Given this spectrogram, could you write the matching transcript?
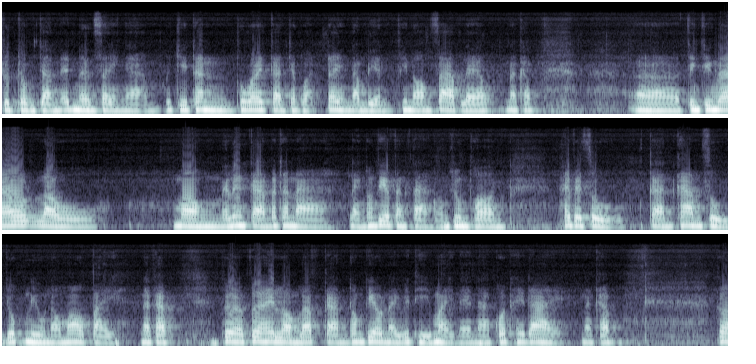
จุดชมจันทร์เอ็ดเนินไซงามเมื่อกี้ท่านผู้ว่าราชการจังหวัดได้นำเรียนพี่น้องทราบแล้วนะครับจริงๆแล้วเรามองในเรื่องการพัฒนาแหล่งท่องเที่ยวต่างๆ ของชุมพร ให้ไปสู่การข้ามสู่ยุค New Normal ไปนะครับ เพื่อเพื่อให้รองรับการท่องเที่ยวในวิถีใหม่ในอนาคตให้ได้นะครับ ก็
